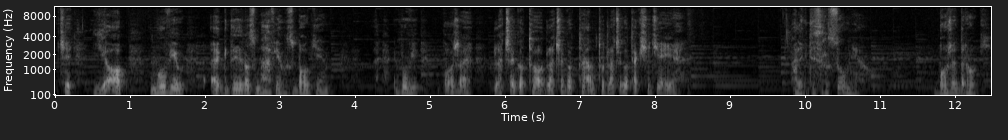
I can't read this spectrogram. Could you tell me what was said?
Wiecie, Job mówił, e, gdy rozmawiał z Bogiem, mówi, Boże, dlaczego to, dlaczego tamto, dlaczego tak się dzieje? Ale gdy zrozumiał Boże drogi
